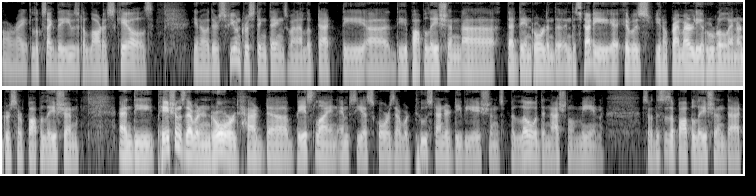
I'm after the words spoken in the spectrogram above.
All right. Looks like they used a lot of scales you know, there's few interesting things when I looked at the uh, the population uh, that they enrolled in the in the study. It, was you know primarily a rural and underserved population, and the patients that were enrolled had uh, baseline MCS scores that were two standard deviations below the national mean. So this is a population that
